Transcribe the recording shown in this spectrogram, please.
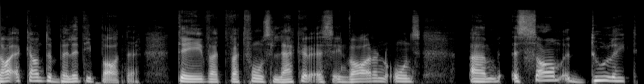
Daai accountability partner te hê wat wat vir ons lekker is en waarin ons um is saam 'n doel het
